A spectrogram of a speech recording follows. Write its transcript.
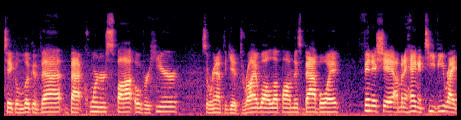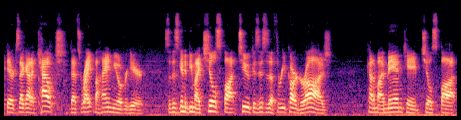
Take a look at that back corner spot over here. So we're to have to get drywall up on this bad boy. Finish it. I'm to hang a TV right there because I got a couch that's right behind me over here. So this is to be my chill spot too because this is a three-car garage. Kind of my man cave chill spot.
